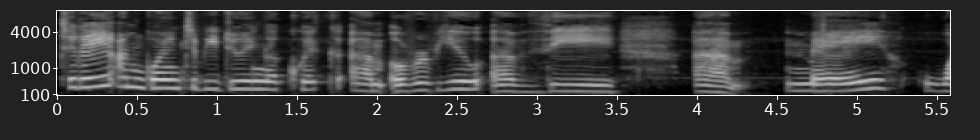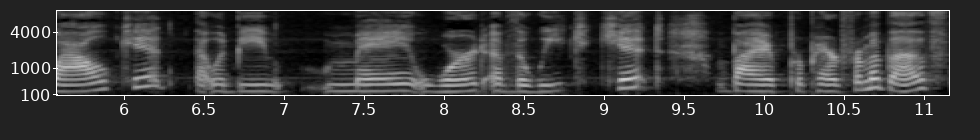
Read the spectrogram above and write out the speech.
Today I'm going to be doing a quick um, overview of the um, May Wow kit. That would be May Word of the Week kit by Prepared From Above.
